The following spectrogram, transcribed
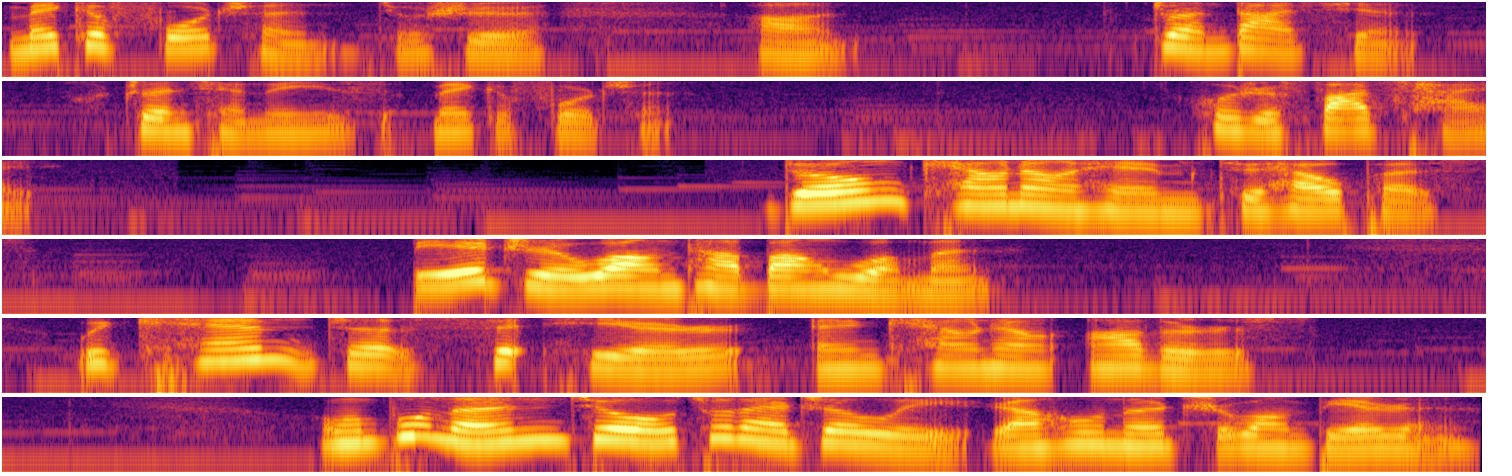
Make a fortune 就是。啊，赚大钱，赚钱的意思，make a fortune，或者发财。Don't count on him to help us，别指望他帮我们。We can't just sit here and count on others，我们不能就坐在这里，然后呢指望别人。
